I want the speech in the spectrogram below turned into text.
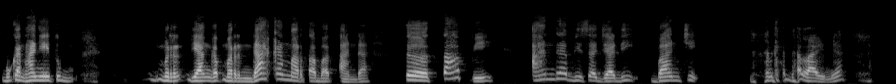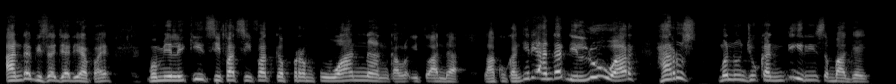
bukan hanya itu dianggap merendahkan martabat Anda, tetapi Anda bisa jadi banci dengan kata lain ya, Anda bisa jadi apa ya? Memiliki sifat-sifat keperempuanan kalau itu Anda lakukan. Jadi Anda di luar harus menunjukkan diri sebagai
